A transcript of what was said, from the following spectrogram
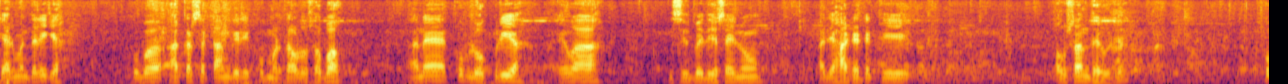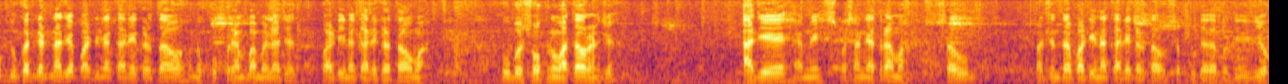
ચેરમેન તરીકે ખૂબ આકર્ષક કામગીરી, ખૂબ મળતાવડો સ્વભાવ અને ખૂબ લોકપ્રિય એવા નિશિતભાઈ દેસાઈનું આજે હાર્ટ એટેકથી અવસાન થયું છે. ખૂબ દુઃખદ ઘટના છે. પાર્ટીના કાર્યકર્તાઓનો ખૂબ પ્રેમ પામેલા છે. પાર્ટીના કાર્યકર્તાઓમાં ખૂબ શોખનું વાતાવરણ છે. આજે એમની સ્મશાન યાત્રામાં સૌ ભારતીય જનતા પાર્ટીના કાર્યકર્તાઓ, સૌ ચૂંટાયેલા પ્રતિનિધિઓ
